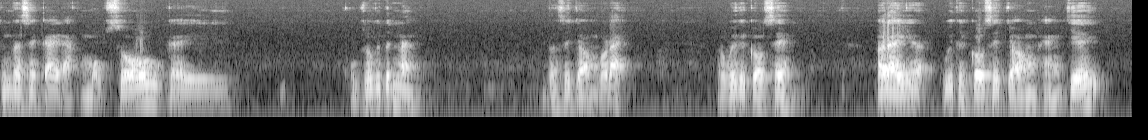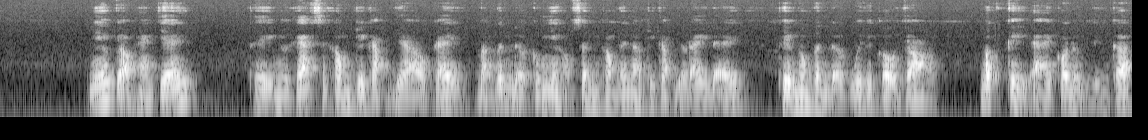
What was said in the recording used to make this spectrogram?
chúng ta sẽ cài đặt một số cái một số cái tính năng ta sẽ chọn vào đây. Và quý thầy cô xem. Ở đây á, quý thầy cô sẽ chọn hạn chế. Nếu chọn hạn chế thì người khác sẽ không truy cập vào cái bản tính được cũng như học sinh không thể nào truy cập vào đây để thêm thông tin được. Quý thầy cô chọn bất kỳ ai có đường liên kết.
